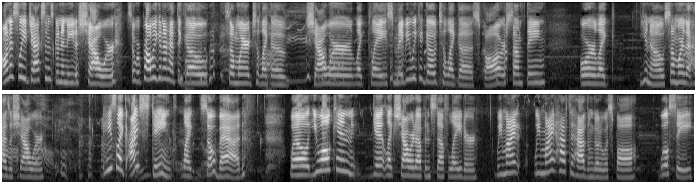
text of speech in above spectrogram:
Honestly, Jackson's going to need a shower. So we're probably going to have to go somewhere to like a shower like place. Maybe we could go to like a spa or something or like you know, somewhere that has a shower. He's like, "I stink like so bad." Well, you all can get like showered up and stuff later. We might we might have to have them go to a spa. We'll see.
